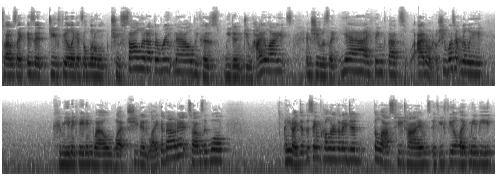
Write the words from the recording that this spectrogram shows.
So I was like, is it do you feel like it's a little too solid at the root now because we didn't do highlights? And she was like, yeah, I think that's I don't know. She wasn't really communicating well what she didn't like about it. So I was like, well, you know, I did the same color that I did the last few times. If you feel like maybe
